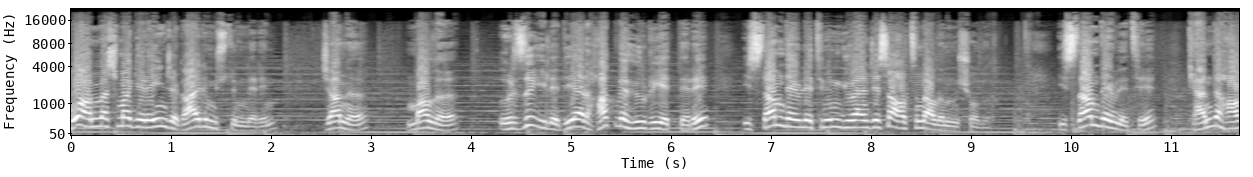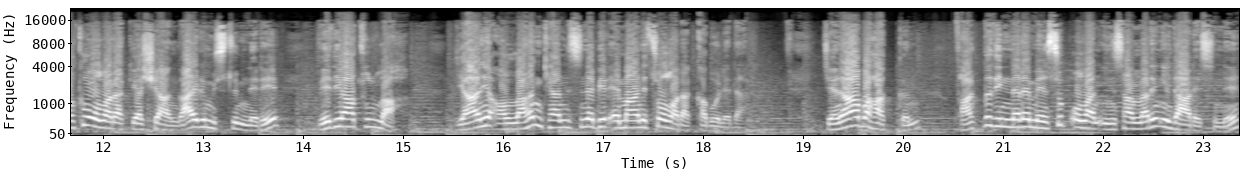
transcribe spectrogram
Bu anlaşma gereğince gayrimüslimlerin canı, malı, ırzı ile diğer hak ve hürriyetleri İslam devletinin güvencesi altına alınmış olur. İslam devleti kendi halkı olarak yaşayan gayrimüslimleri vediyatullah yani Allah'ın kendisine bir emaneti olarak kabul eder. Cenab-ı Hakk'ın farklı dinlere mensup olan insanların idaresini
